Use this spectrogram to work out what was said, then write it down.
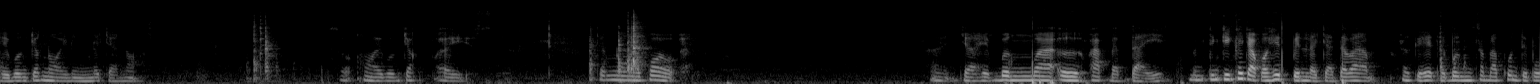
ให้เบิ่งจักหน่อยหนึ่งนะจ๊ะเนาะห่อให้เบิ่งจักไอ้จักหน่อยพ่อจะให้เบิ่งว่าเออพับแบบใดมันจริงๆเขาเจ้าก็เฮ็ดเป็นแหละจ้ะแต่ว่าเออเฮ็ดให้เบิ่งสำหรับคนที่บ่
